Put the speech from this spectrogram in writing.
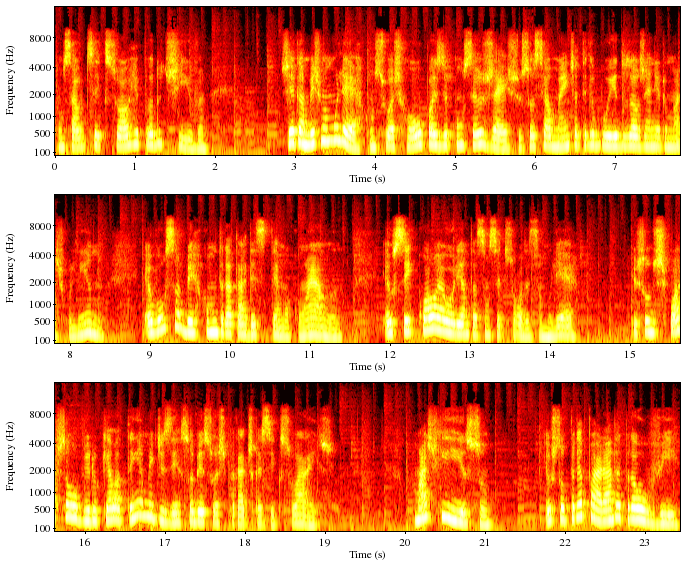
com saúde sexual e reprodutiva, Chega a mesma mulher, com suas roupas e com seus gestos socialmente atribuídos ao gênero masculino, eu vou saber como tratar desse tema com ela? Eu sei qual é a orientação sexual dessa mulher? Eu estou disposta a ouvir o que ela tem a me dizer sobre as suas práticas sexuais? Mais que isso, eu estou preparada para ouvir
